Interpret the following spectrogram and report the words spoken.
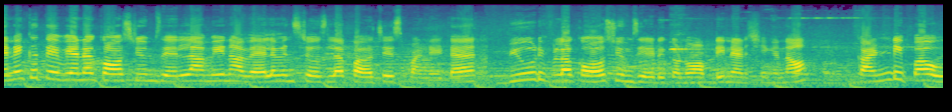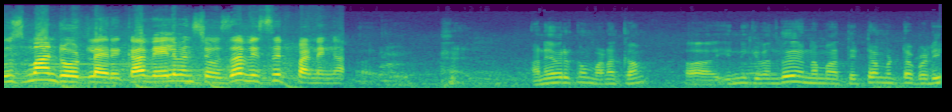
எனக்கு தேவையான காஸ்டியூம்ஸ் எல்லாமே நான் வேலவன் ஸ்டோர்ஸில் பர்ச்சேஸ் பண்ணிட்டேன். பியூட்டிஃபுல்லாக காஸ்டியூம்ஸ் எடுக்கணும் அப்படின்னு நினச்சிங்கன்னா கண்டிப்பாக உஸ்மான் ரோட்டில் இருக்க வேலவன் ஸ்டோர்ஸை விசிட் பண்ணுங்கள் அனைவருக்கும் வணக்கம். இன்றைக்கி வந்து நம்ம திட்டமிட்டபடி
